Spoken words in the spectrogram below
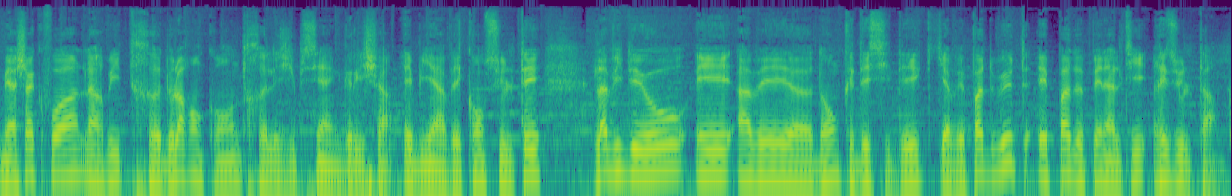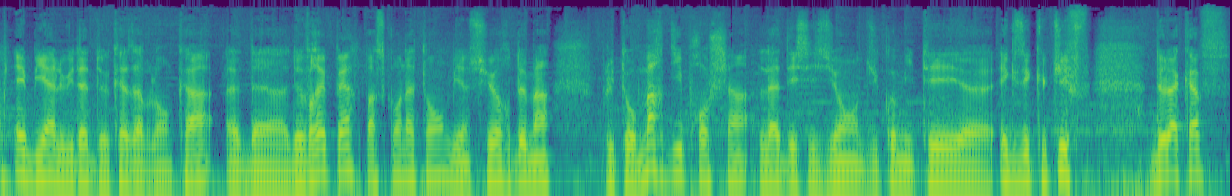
Mais à chaque fois, l'arbitre de la rencontre, l'Égyptien Grisha, eh bien, avait consulté la vidéo et avait euh, donc décidé qu'il n'y avait pas de but et pas de penalty. Résultat, eh bien, le de Casablanca euh, devrait perdre parce qu'on attend, bien sûr, demain, plutôt mardi prochain, la décision du comité euh, exécutif de la CAF.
